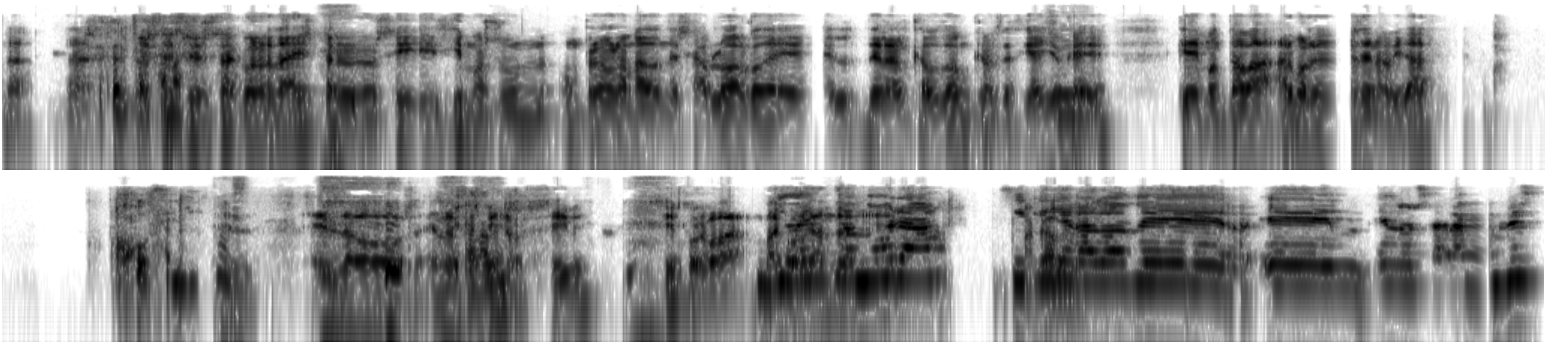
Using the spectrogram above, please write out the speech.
No, sé si os acordáis, pero sí hicimos un, un programa donde se habló algo de- del- del alcaudón que os decía yo Sí. que, que montaba árboles de Navidad Joder. en, en los, en los ¿Qué tal, espinos. Sí, sí porque va, va Yo en colgando en- Zamora sí que he llegado a ver en, en los alambres,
